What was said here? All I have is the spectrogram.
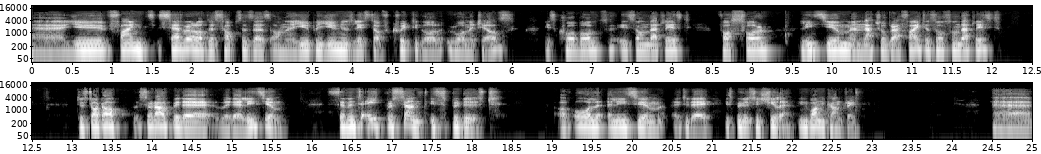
uh, you find several of the substances on the European Union's list of critical raw materials. Is cobalt is on that list, phosphor, lithium and natural graphite is also on that list. To start up, start out with a with a lithium, 78% is produced of all lithium today is produced in Chile, in one country. Uh,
